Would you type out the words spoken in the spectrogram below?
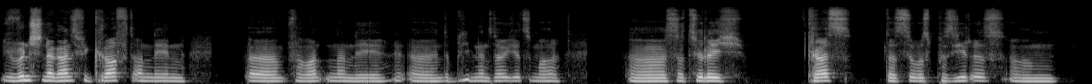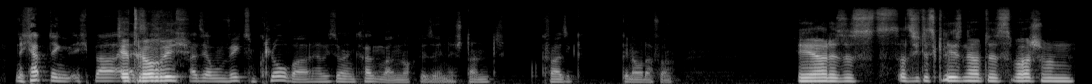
wir wünschen da ganz viel Kraft an den äh, Verwandten, an die äh, Hinterbliebenen, sage ich jetzt mal. Äh, ist natürlich krass, dass sowas passiert ist. Ähm, ich hab den, ich war sehr als traurig. Ich, als ich auf dem Weg zum Klo war, habe ich so einen Krankenwagen noch gesehen. Der stand quasi genau davor. Ja, das ist, als ich das gelesen habe, das war schon.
